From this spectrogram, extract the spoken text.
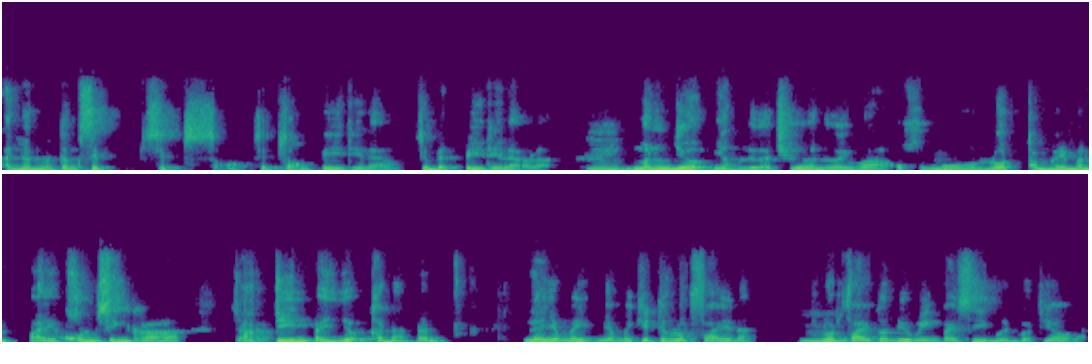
อันนั้นมันตั้งสิบสิบสองสิบสองปีที่แล้วสิบเอ็ดปีที่แล้วละมันเยอะอย่างเหลือเชื่อเลยว่า โอ้โหรถทำไมมันไปขนสินค้า จากจีนไปเยอะขนาดนั้น และยังไม่ยังไม่คิดถึงรถไฟนะรถไฟตอนนี้วิ่งไปสี่หมื่นกว่าเที่ยวแล้ว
